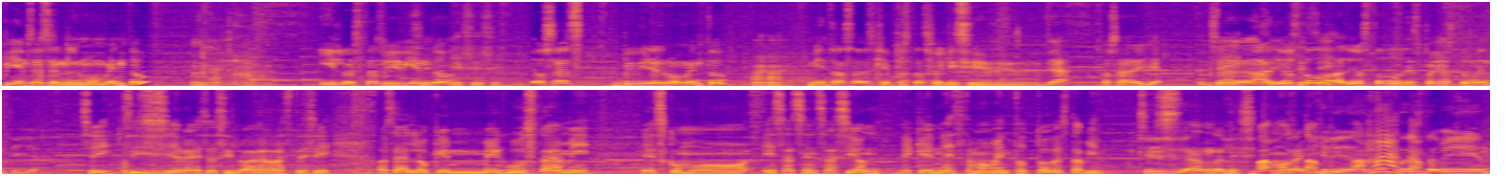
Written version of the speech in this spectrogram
Piensas en el momento y lo estás viviendo. Sí, sí, sí. O sea, es vivir el momento Ajá. mientras sabes que pues estás feliz y ya. O sea, ya. O sea, adiós todo, adiós todo, despejas tu mente y ya. Sí, sí, sí, sí, era eso, sí lo agarraste, sí. O sea, lo que me gusta a mí es como esa sensación de que en este momento todo está bien. Sí, sí, ándale. sí, Vamos, tranquilidad, ajá, todo está bien.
